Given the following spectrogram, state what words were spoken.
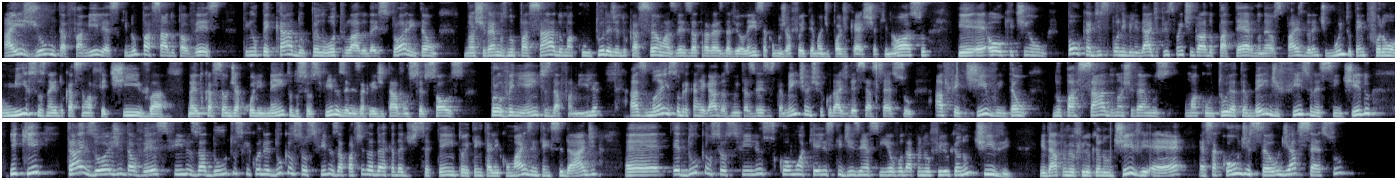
Aí junta famílias que no passado talvez tenham pecado pelo outro lado da história, então nós tivemos no passado uma cultura de educação, às vezes através da violência, como já foi tema de podcast aqui nosso, e, é, ou que tinham pouca disponibilidade, principalmente do lado paterno, né? Os pais durante muito tempo foram omissos na educação afetiva, na educação de acolhimento dos seus filhos, eles acreditavam ser só os provenientes da família. As mães sobrecarregadas muitas vezes também tinham dificuldade desse acesso afetivo, então no passado nós tivemos uma cultura também difícil nesse sentido e que traz hoje, talvez, filhos adultos que, quando educam seus filhos a partir da década de 70, 80, ali com mais intensidade, é, educam seus filhos como aqueles que dizem assim: eu vou dar para o meu filho o que eu não tive. E dar para o meu filho o que eu não tive é essa condição de acesso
